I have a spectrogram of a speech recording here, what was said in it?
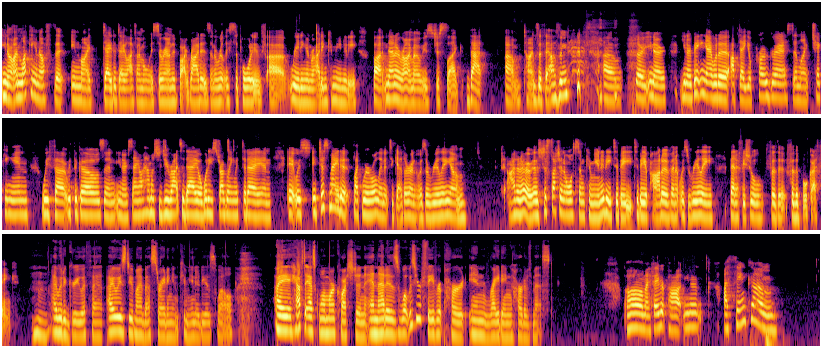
you know, I'm lucky enough that in my day to day life, I'm always surrounded by writers and a really supportive uh, reading and writing community. But NaNoWriMo is just like that um, times a thousand. um, so you know, you know, being able to update your progress and like checking in with uh, with the girls and you know saying, oh, how much did you write today, or what are you struggling with today? And it was, it just made it like we we're all in it together, and it was a really um, I don't know, it was just such an awesome community to be to be a part of, and it was really beneficial for the for the book. I think. Mm, I would agree with that. I always do my best writing in community as well. I have to ask one more question, and that is, what was your favorite part in writing Heart of Mist? Oh, my favorite part. You know, I think. Um,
